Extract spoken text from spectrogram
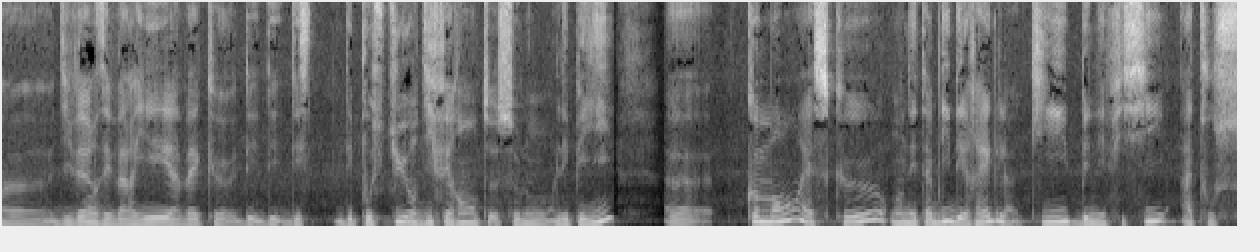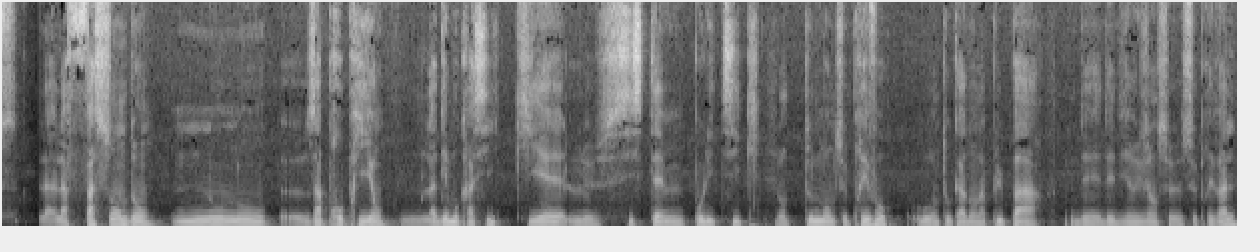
euh, divers et variés avec euh, des, postures différentes selon les pays. Euh, comment est-ce que on établit des règles qui bénéficient à tous? La, façon dont nous nous approprions la démocratie, qui est le système politique dont tout le monde se prévaut, ou en tout cas dont la plupart des, dirigeants se, prévalent,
